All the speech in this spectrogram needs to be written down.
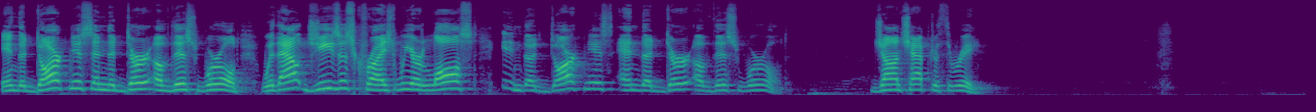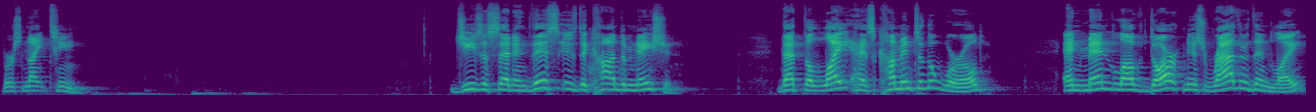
In the darkness and the dirt of this world. Without Jesus Christ, we are lost in the darkness and the dirt of this world. John chapter 3, verse 19. Jesus said, And this is the condemnation that the light has come into the world, and men love darkness rather than light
